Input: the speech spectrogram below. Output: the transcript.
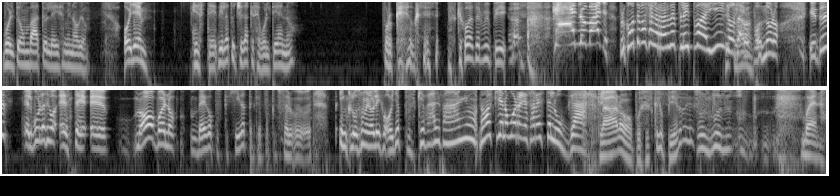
volteó un vato y le dice a mi novio, oye, este, dile a tu chica que se voltee, ¿no? ¿Por qué? Pues que voy a hacer pipí. ¿Qué? No manches. ¿Pero cómo te vas a agarrar de pleito ahí? Sí, No, o sea, claro. pues no, no. Y entonces el bull así, como, este, eh, no, bueno, Vego, pues que gírate, que porque pues, el- incluso mi novio le dijo, oye, pues que va al baño. No, es que ya no voy a regresar a este lugar. Claro, pues es que lo pierdes. Pues, pues, bueno.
